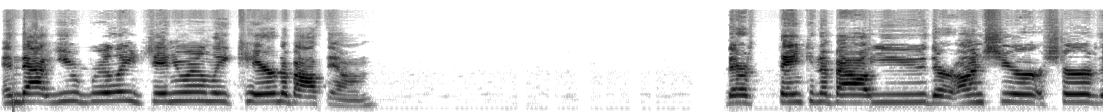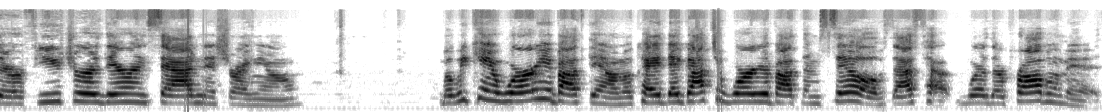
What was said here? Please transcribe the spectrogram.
and that you really genuinely cared about them. They're thinking about you, they're unsure sure of their future, they're in sadness right now. But we can't worry about them, okay? They got to worry about themselves. That's how, where their problem is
